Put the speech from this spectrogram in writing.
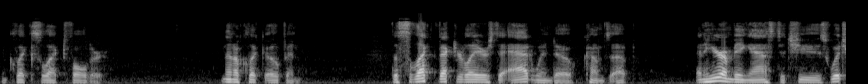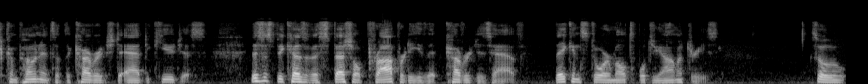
and click Select Folder. And then I'll click Open. The Select Vector Layers to Add window comes up, and here I'm being asked to choose which components of the coverage to add to QGIS. This is because of a special property that coverages have. They can store multiple geometries. So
